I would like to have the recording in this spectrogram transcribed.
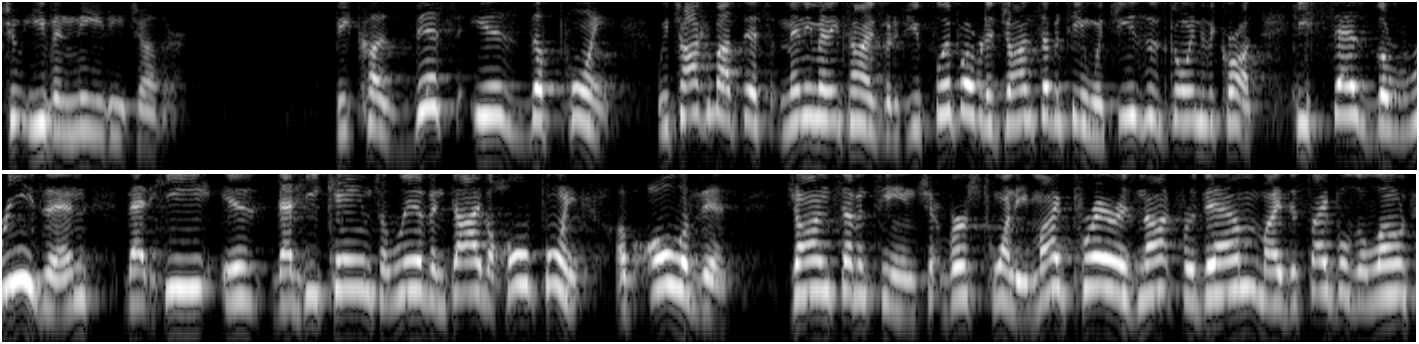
to even need each other. Because this is the point. We talk about this many, many times, but if you flip over to John 17, when Jesus is going to the cross, he says the reason that he is, that he came to live and die, the whole point of all of this, John 17, verse 20. My prayer is not for them, my disciples alone.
